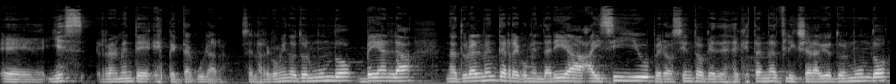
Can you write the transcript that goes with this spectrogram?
Eh, y es realmente espectacular. Se las recomiendo a todo el mundo. Véanla. Naturalmente recomendaría I See You, pero siento que desde que está en Netflix ya la vio todo el mundo.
